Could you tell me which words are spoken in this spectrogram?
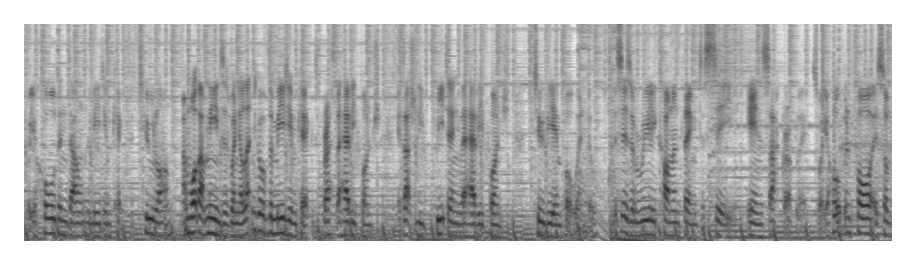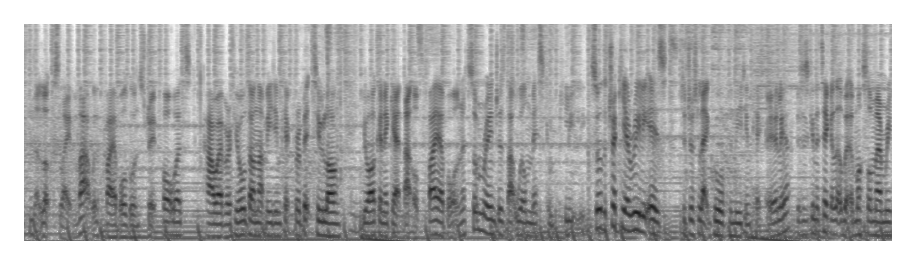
but you're holding down the medium kick for too long. And what that means is when you're letting go of the medium kick to press the heavy punch, it's actually beating the heavy punch to the input window. This is a really common thing to see in Sakura play. So what you're hoping for is something that looks like that with a fireball going straight forwards. However, if you hold down that medium kick for a bit too long, you are going to get that up fireball, and at some ranges that will miss completely. So the trick here really is to just let go of the medium kick earlier. This is going to take a little bit of muscle memory.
